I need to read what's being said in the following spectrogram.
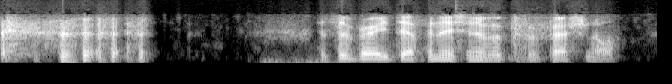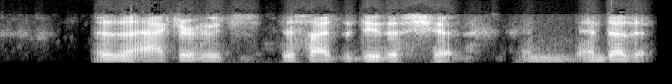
It's the very definition of a professional. There's an actor who decides to do this shit and and does it.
